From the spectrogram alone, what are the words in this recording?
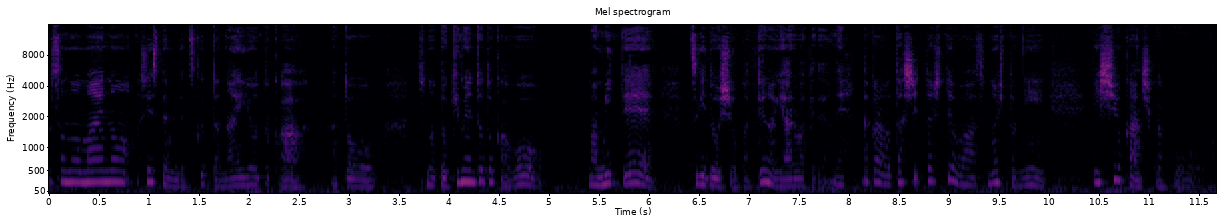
その前のシステムで作った内容とかあとそのドキュメントとかを、まあ、見て次どうしようかっていうのをやるわけだよね。だから私としてはその人に1週間しかこう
